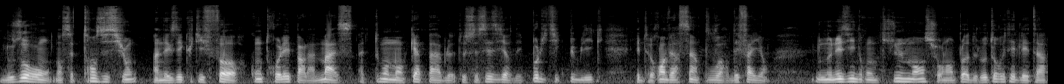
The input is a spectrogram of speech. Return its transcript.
Nous aurons dans cette transition un exécutif fort, contrôlé par la masse, à tout moment capable de se saisir des politiques publiques et de renverser un pouvoir défaillant. Nous ne hésiterons nullement sur l'emploi de l'autorité de l'État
